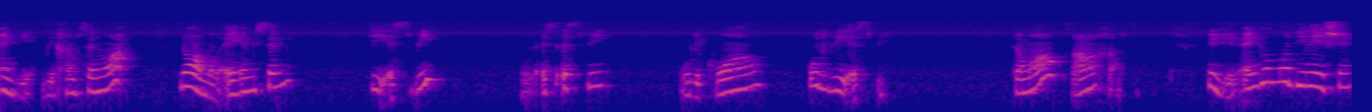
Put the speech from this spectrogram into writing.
عندي بخمس انواع normal AM يسمي DSB وال SSB وال QAM وال VSB تمام؟ صاروا خمسة. يجي ال angle modulation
